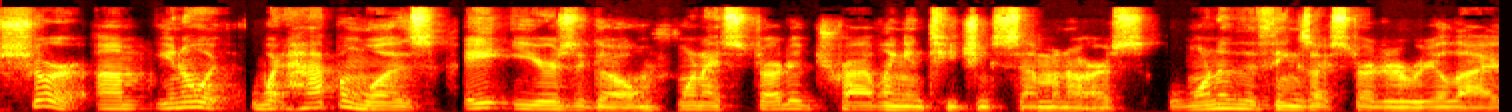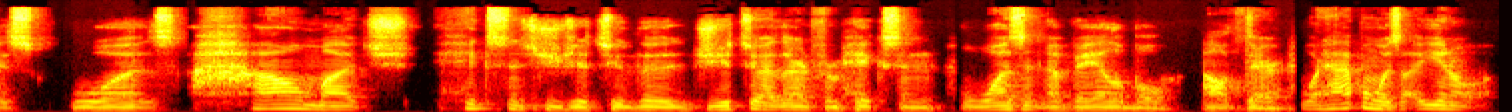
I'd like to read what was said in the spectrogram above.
Sure. Um, you know what? What happened was eight years ago when I started traveling and teaching seminars. One of the things I started to realize was how much Rickson's Jiu-Jitsu, the Jiu-Jitsu I learned from Rickson, wasn't available out there. What happened was, you know,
